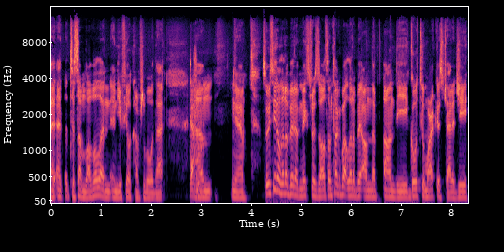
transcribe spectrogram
at, at, to some level and, and you feel comfortable with that. Definitely. Um, yeah. So we've seen a little bit of mixed results. I'm talking about a little bit on the on the go-to market strategy.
